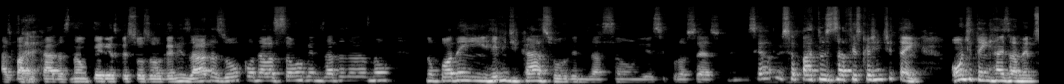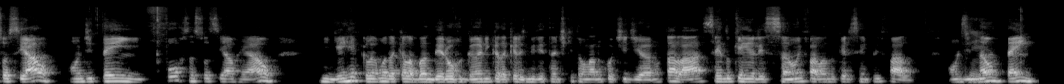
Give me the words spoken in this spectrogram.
as é. barricadas é. não terem as pessoas organizadas, ou quando elas são organizadas, elas não, não podem reivindicar a sua organização e esse processo. Isso é, isso é parte dos desafios que a gente tem. Onde tem enraizamento social, onde tem força social real, ninguém reclama daquela bandeira orgânica daqueles militantes que estão lá no cotidiano, tá lá, sendo quem eles são e falando o que eles sempre falam onde Sim. não tem,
